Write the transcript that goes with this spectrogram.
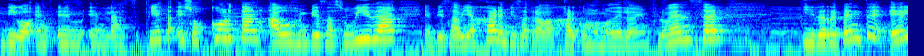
digo, en, las fiestas, ellos cortan, Agos empieza su vida, empieza a viajar, empieza a trabajar como modelo de influencer. Y de repente él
